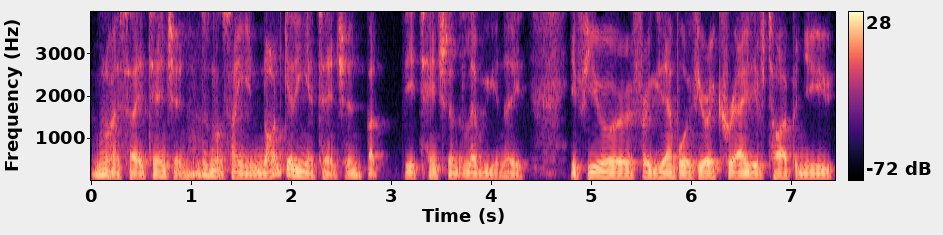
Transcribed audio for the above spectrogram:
And when I say attention, it's not saying you're not getting attention, but the attention at the level you need. If you're, for example, if you're a creative type and you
